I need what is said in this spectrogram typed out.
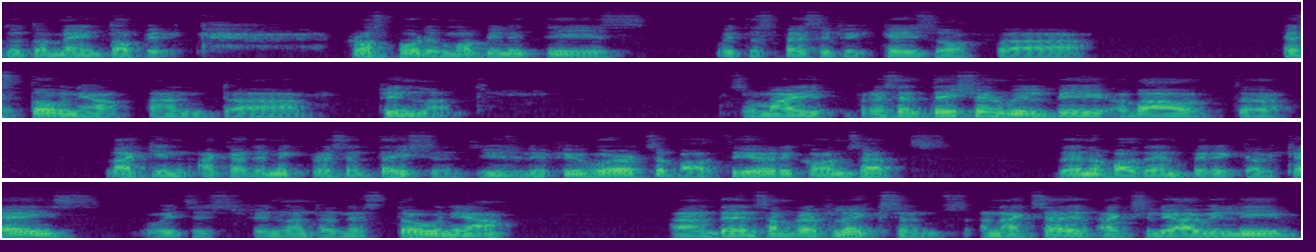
to the main topic, cross-border mobilities with the specific case of uh, Estonia and uh, Finland. So my presentation will be about, uh, like in academic presentations, usually a few words about theory concepts, then about the empirical case, which is Finland and Estonia, and then some reflections. And actually, I will leave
